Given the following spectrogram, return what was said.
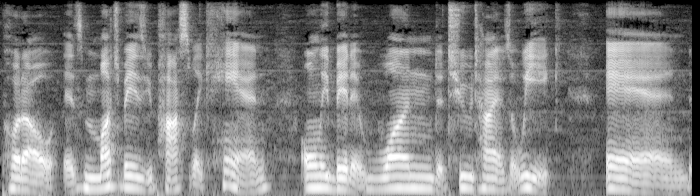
put out as much bait as you possibly can, only bait it one to two times a week, and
